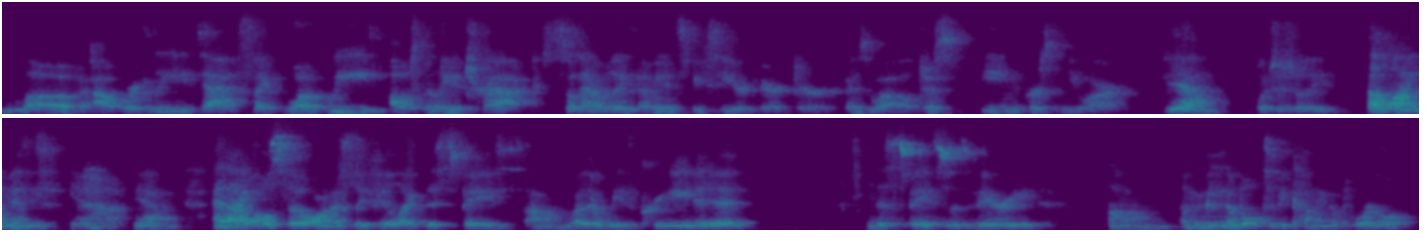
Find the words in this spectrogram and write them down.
love outwardly, that's like what we ultimately attract. So that really, I mean, it speaks to your character as well, just being the person you are, Yeah. which is really Alignment. Yeah. Yeah, and I also honestly feel like this space, um, whether we've created it, this space was very um, amenable to becoming a portal.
